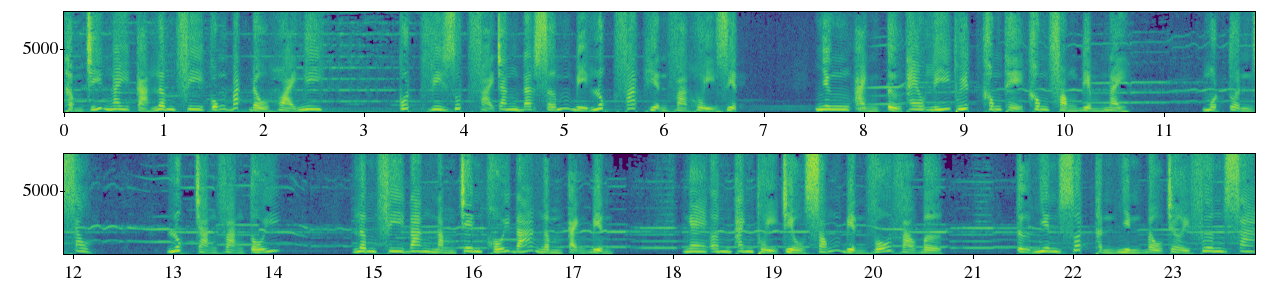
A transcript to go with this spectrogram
thậm chí ngay cả Lâm Phi cũng bắt đầu hoài nghi. Cốt virus phải chăng đã sớm bị lúc phát hiện và hủy diệt. Nhưng ảnh tử theo lý thuyết không thể không phòng điểm này. Một tuần sau, lúc tràng vàng tối, Lâm Phi đang nằm trên khối đá ngầm cạnh biển. Nghe âm thanh thủy triều sóng biển vỗ vào bờ. Tự nhiên xuất thần nhìn bầu trời phương xa.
